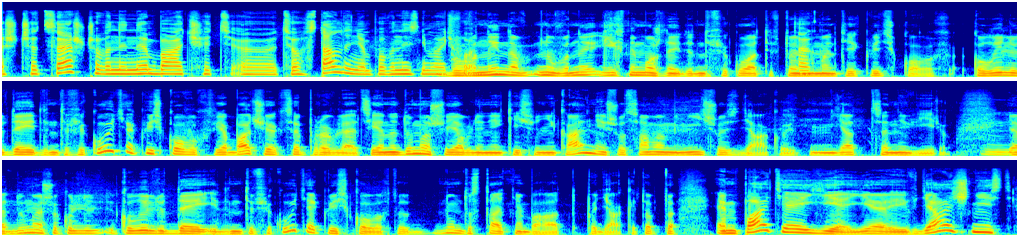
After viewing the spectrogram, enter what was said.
ще це, що вони не бачать е, цього ставлення, бо вони знімають Бо форму. вони на- ну, вони їх не можна ідентифікувати в той Так. момент як військових. Коли людей ідентифікують як військових, я бачу, як це проявляється. Я не думаю, що я блін якийсь унікальний, що саме мені щось дякують. Я це не вірю. Я думаю, що коли, коли людей ідентифікують як військових, то ну достатньо багато подяки. Тобто емпатія є, є і вдячність.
